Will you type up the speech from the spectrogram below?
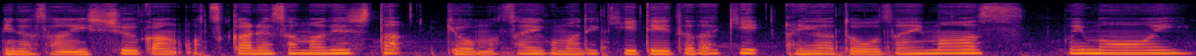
皆さん1週間お疲れ様でした。今日も最後まで聞いていただきありがとうございます。もいもーい。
